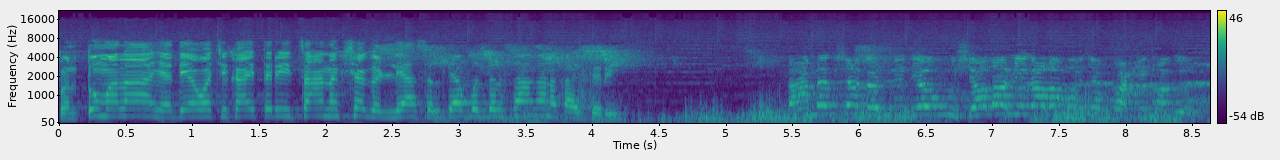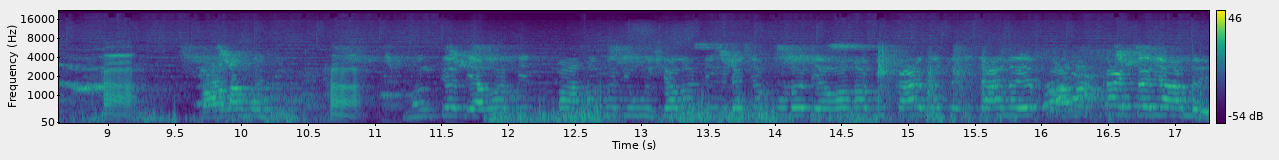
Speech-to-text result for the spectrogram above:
पण तुम्हाला या देवाची काहीतरी चाणक्षा घडली असेल त्याबद्दल सांगा ना काहीतरी. दानक्षा घडली देव उशाला निघाला माझ्या पाठीमाग. हा. पालामध्ये. हा. मग त्या देवाची पालामध्ये उशाला निघल्याच्या पुढं देवाला मी काय म्हणलं की काय हे पालात काहीतरी आलंय.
